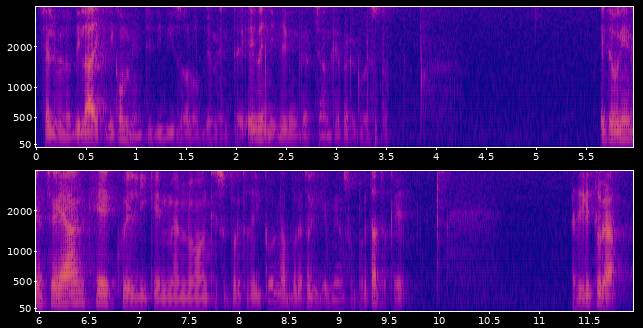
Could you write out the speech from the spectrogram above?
sia a livello di like, di commenti, di visual ovviamente, e quindi vi ringrazio anche per questo. E devo ringraziare anche quelli che mi hanno anche supportato, i collaboratori che mi hanno supportato, che addirittura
